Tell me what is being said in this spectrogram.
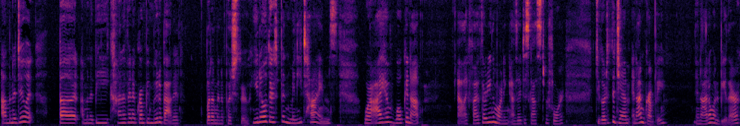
I'm going to do it but I'm to be kind of in a grumpy mood about it, but I'm to push through. You know, there's been many times where I have woken up at like 5:30 in the morning as I discussed before to go to the gym and I'm grumpy and I don't want to be there.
